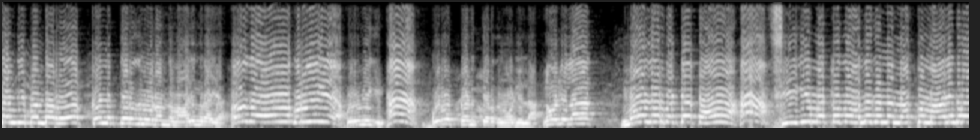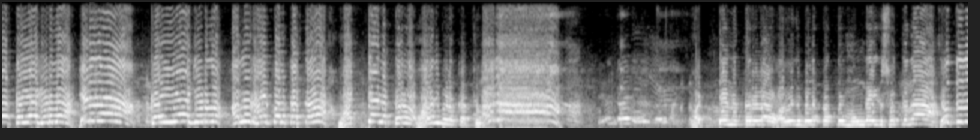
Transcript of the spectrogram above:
ತಂದಿ ಬಂದಾರು ಕಣ್ಣು ತೆರೆದು ನೋಡಂದ ಮಾಳಿಂಗರಾಯ. ಹೌದು ಗುರುವಿಗೆ. ಗುರುವಿಗೆ. ಹ ಗುರು ಕಣ್ಣು ತೆರೆದು ನೋಡ್ಲಿಲ್ಲ. ನೋಡ್ಲಿಲ್ಲ. ನೋಡ್ಲಾರ ಬಟ್ಟಕ್ಕ? ಹಾ ಸೀಗಿ ಮಟ್ಟದ ಅನ್ನದನ್ನ ನನ್ನ ಅಪ್ಪ ಮಾಲಿಂಗರ ಕೈಯಾಗ ಹಿಡ್ದ. ಹಿಡಿದ. ಕೈಯಾಗ ಹಿಡಿದು ಅಲಗ್ ಹಾಯ್ಕೊಳಕತ್ತ ಹೊಟ್ಟೆನ ಕರ್ಳು ಹೊರಗೆ ಬೀಳಕತ್ತು ಹೌದಾ ಹೊಟ್ಟೆನ ಕರಳ ಹೊರಗೆ ಬೆಳಕತ್ತು ಮುಂಗೈಗೆ ಸುತ್ತದ. ಸುತ್ತದ.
